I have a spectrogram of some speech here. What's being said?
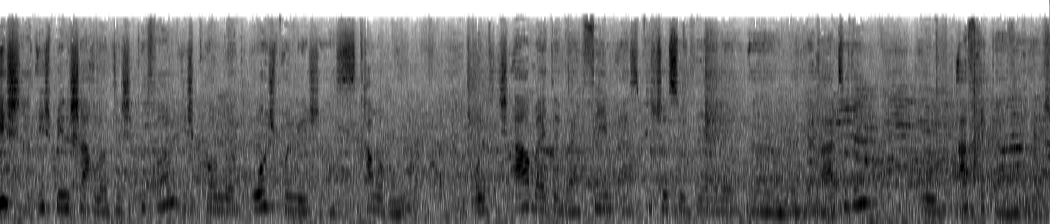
Ich, ich bin Charlotte Schikufon, ich komme ursprünglich aus Kamerun und ich arbeite bei FIM als psychosoziale äh, Beraterin im Afrika-Bereich.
